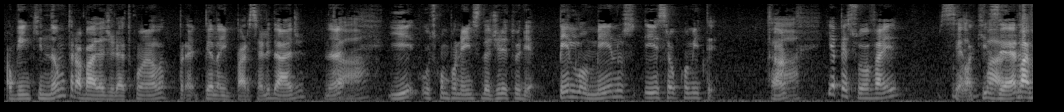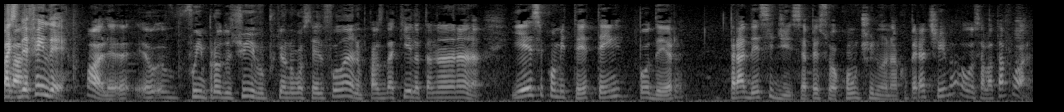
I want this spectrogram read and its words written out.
alguém que não trabalha direto com ela pra- pela imparcialidade, né? Tá. E os componentes da diretoria. Pelo menos esse é o comitê, tá? Tá. E a pessoa vai, se ela quiser, Vai, vai se defender. Olha, eu fui improdutivo porque eu não gostei do fulano, por causa daquilo, tá, nananana. E esse comitê tem poder para decidir se a pessoa continua na cooperativa ou se ela está fora.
